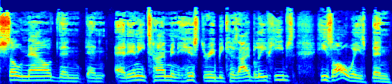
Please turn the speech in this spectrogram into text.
so now than than at any time in history because I believe he's he's always been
